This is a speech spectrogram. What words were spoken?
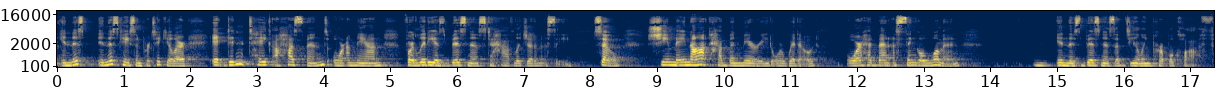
in this in this case in particular, it didn't take a husband or a man for Lydia's business to have legitimacy. So she may not have been married or widowed, or had been a single woman in this business of dealing purple cloth.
